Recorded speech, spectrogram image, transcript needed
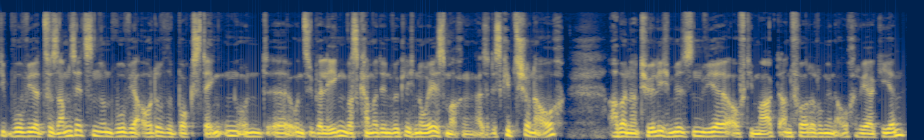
die, wo wir zusammensetzen und wo wir out of the box denken und äh, uns überlegen, was kann man denn wirklich Neues machen. Also das gibt's schon auch, aber natürlich müssen wir auf die Marktanforderungen auch reagieren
